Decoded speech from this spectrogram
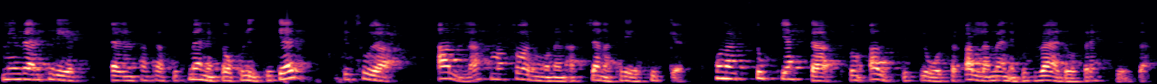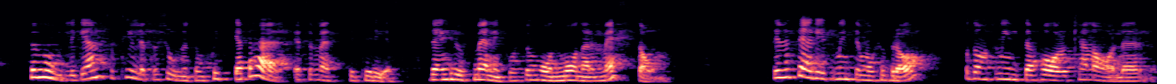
Min vän Therese är en fantastisk människa och politiker. Det tror jag alla som har förmånen att känna Therese tycker. Hon har ett stort hjärta som alltid slår för alla människors värde och för rättvisa. Förmodligen så tillhör personen som skickat det här sms till Therese den grupp människor som hon månar mest om. Det vill säga de som inte mår så bra och de som inte har kanaler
